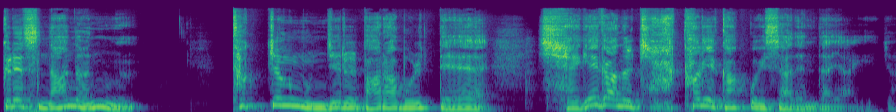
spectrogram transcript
그래서 나는 특정 문제를 바라볼 때 세계관을 착하게 갖고 있어야 된다 이야기죠.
